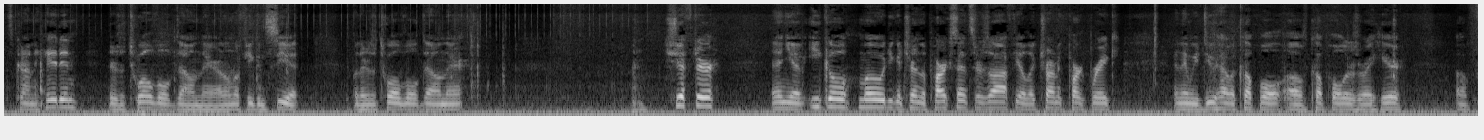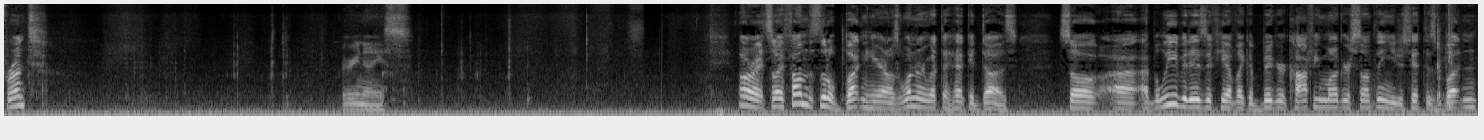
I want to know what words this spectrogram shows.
It's kind of hidden. There's a 12 volt down there. I don't know if you can see it, but there's a 12 volt down there. Shifter, and then you have eco mode. You can turn the park sensors off. You have electronic park brake. And then we do have a couple of cup holders right here up front. Very nice. All right, so I found this little button here, and I was wondering what the heck it does. So uh, I believe it is if you have like a bigger coffee mug or something, you just hit this button.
